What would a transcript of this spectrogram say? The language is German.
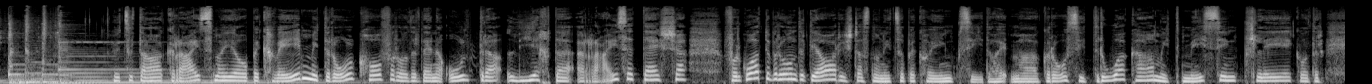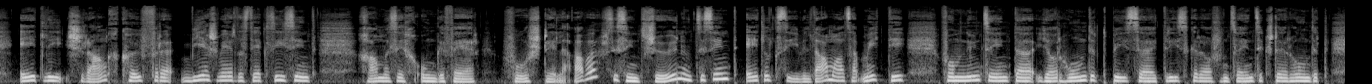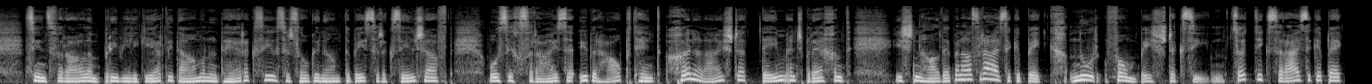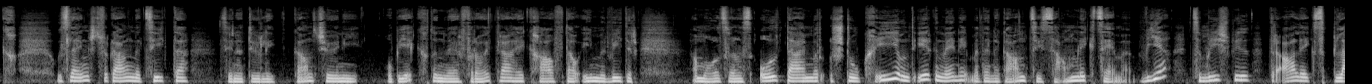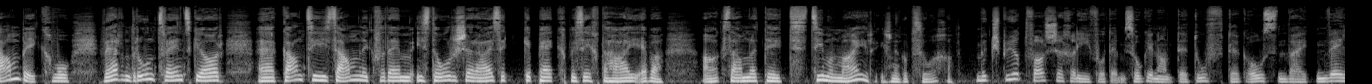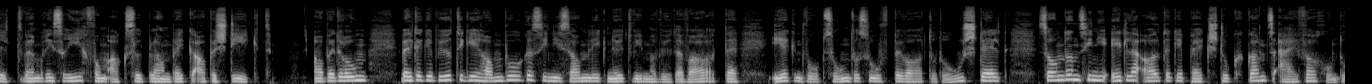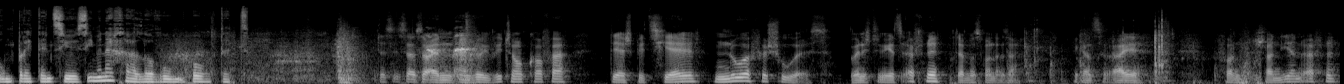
Heutzutage reist man ja bequem mit Rollkoffer oder diesen ultra leichten Reisetaschen. Vor gut über 100 Jahren ist das noch nicht so bequem gewesen. Da hat man grosse Truhen mit Messingbeschlägen oder edle Schrankkoffer. Wie schwer das die gewesen sind, kann man sich ungefähr vorstellen. Aber sie sind schön und sie sind edel gewesen, weil damals ab Mitte vom 19. Jahrhundert bis äh, 30er Jahre vom 20. Jahrhundert sind es vor allem privilegierte Damen und Herren gewesen, aus der sogenannten besseren Gesellschaft Gesellschaft, wo sich das Reisen überhaupt haben können leisten. Dementsprechend ist dann halt eben als Reisegepäck nur vom Besten gewesen. Solches Reisegepäck aus längst vergangenen Zeiten sind natürlich ganz schöne Objekte und wer Freude daran hat, kauft auch immer wieder einmal so ein Oldtimer-Stück ein und irgendwann hat man dann eine ganze Sammlung zusammen. Wie zum Beispiel der Alex Blambeck, wo während rund 20 Jahren eine ganze Sammlung von dem historischen Reisegepäck bei sich daheim eben angesammelt hat. Simon Meyer ist noch besuchen. Man spürt fast ein bisschen von dem sogenannten Duft der grossen, weiten Welt, wenn man ins Reich vom Axel Blambeck absteigt. Aber darum, weil der gebürtige Hamburger seine Sammlung nicht, wie man würde erwarten, irgendwo besonders aufbewahrt oder ausstellt, sondern seine edlen alten Gepäckstücke ganz einfach und unprätentiös in einem Kellerraum hortet. Das ist also ein, ein Louis Vuitton-Koffer, der speziell nur für Schuhe ist. Wenn ich den jetzt öffne, dann muss man also eine ganze Reihe von Scharnieren öffnen.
